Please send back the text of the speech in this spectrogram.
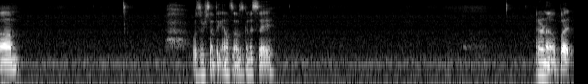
Um, was there something else I was going to say? I don't know, but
